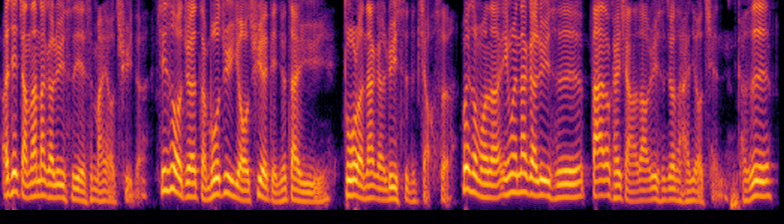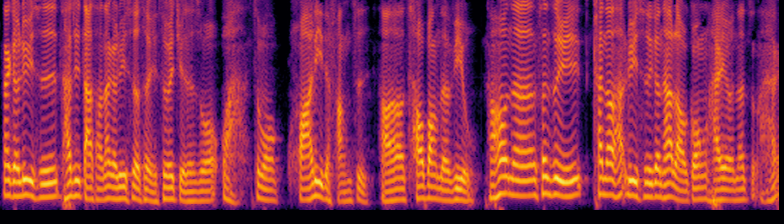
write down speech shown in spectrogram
而且讲到那个律师也是蛮有趣的。其实我觉得整部剧有趣的点就在于多了那个律师的角色。为什么呢？因为那个律师大家都可以想得到，律师就是很有钱。可是那个律师他去打扫那个律师的时候，也是会觉得说，哇，这么华丽的房子。然后超棒的 view，然后呢，甚至于看到她律师跟她老公，还有那种还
